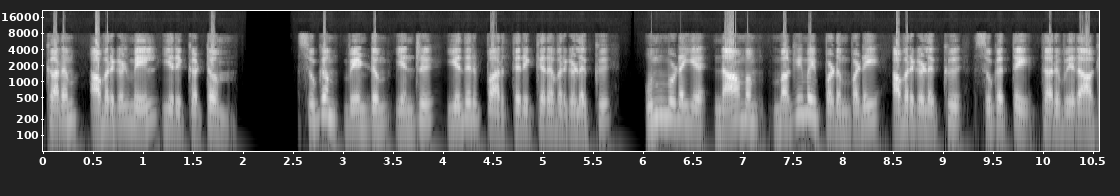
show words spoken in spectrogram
கரம் அவர்கள் மேல் இருக்கட்டும். சுகம் வேண்டும் என்று எதிர்பார்த்திருக்கிறவர்களுக்கு உம்முடைய நாமம் மகிமைப்படும்படி அவர்களுக்கு சுகத்தை தருவீராக.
